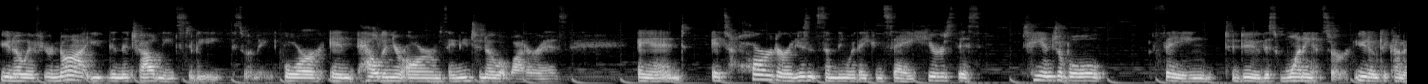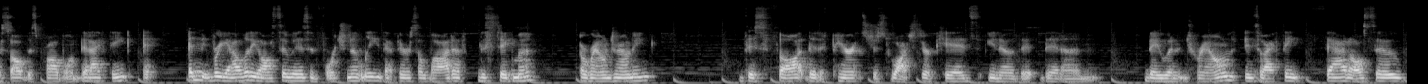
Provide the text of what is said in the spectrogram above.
You know, if you're not, you, then the child needs to be swimming or in held in your arms. They need to know what water is. And it's harder. It isn't something where they can say, here's this tangible thing to do, this one answer, you know, to kind of solve this problem. That I think, and the reality also is, unfortunately, that there's a lot of the stigma around drowning. This thought that if parents just watch their kids, you know, that that um they wouldn't drown, and so I think that also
